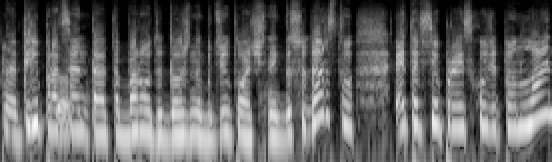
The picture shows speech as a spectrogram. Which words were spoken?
3% да. от оборота должны быть выплачены государству. Это все происходит онлайн?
